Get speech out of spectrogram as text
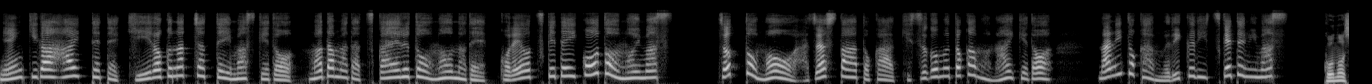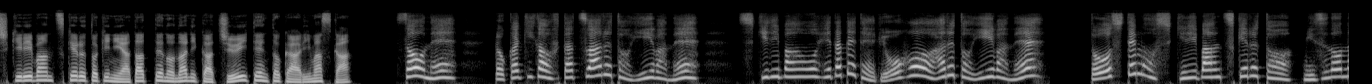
年季が入ってて黄色くなっちゃっていますけど、まだまだ使えると思うので、これをつけていこうと思います。ちょっともうアジャスターとかキスゴムとかもないけど、何とか無理くりつけてみます。この仕切り板つける時にあたっての何か注意点とかありますか？そうね。ろ過器が2つあるといいわね。仕切り板を隔てて両方あるといいわね。どうしても仕切り板つけると水の流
